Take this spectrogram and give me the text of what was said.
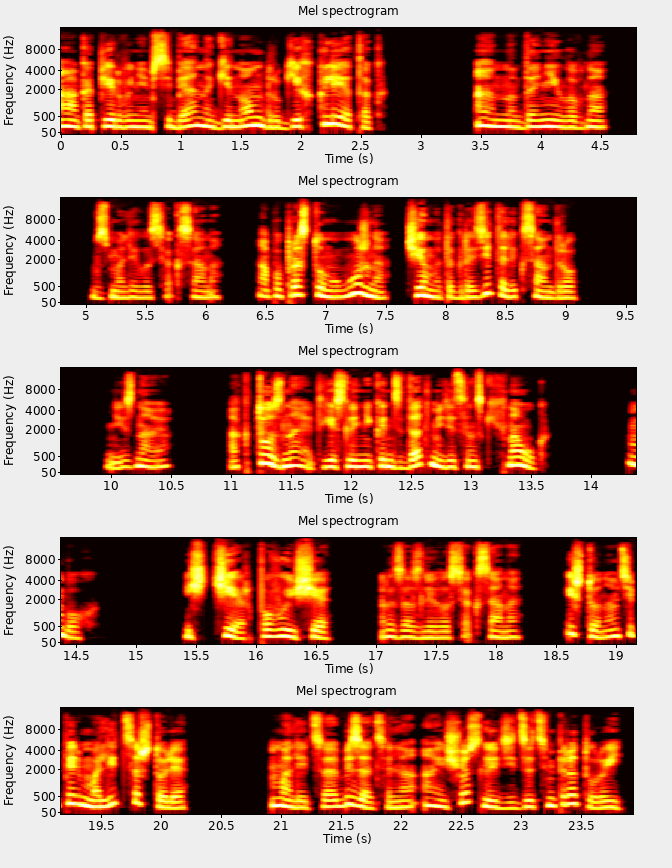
а копированием себя на геном других клеток. «Анна Даниловна», — взмолилась Оксана, — «а по-простому можно? Чем это грозит Александру?» «Не знаю». «А кто знает, если не кандидат медицинских наук?» «Бог». «Исчерпывающе!» — разозлилась Оксана. «И что, нам теперь молиться, что ли?» «Молиться обязательно, а еще следить за температурой»,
